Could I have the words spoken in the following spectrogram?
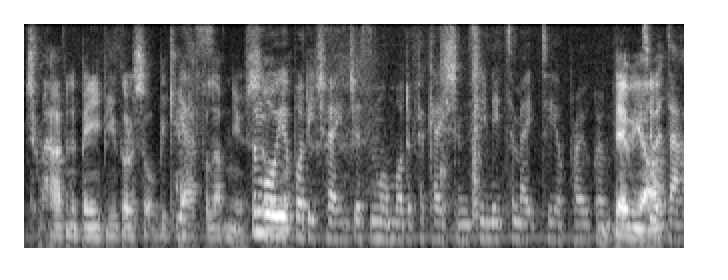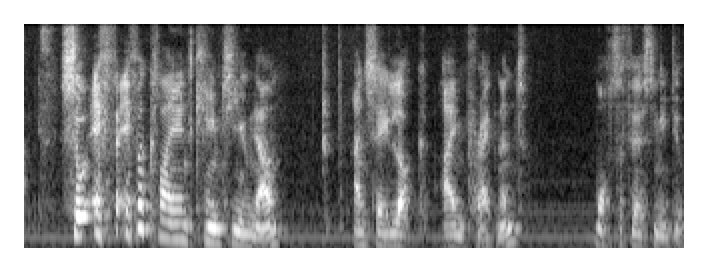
to having a baby, you've got to sort of be careful, Yes. haven't you? The so, more your body changes, the more modifications you need to make to your program There we to are. adapt. So if if a client came to you now and say, "Look, I'm pregnant," what's the first thing you do?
